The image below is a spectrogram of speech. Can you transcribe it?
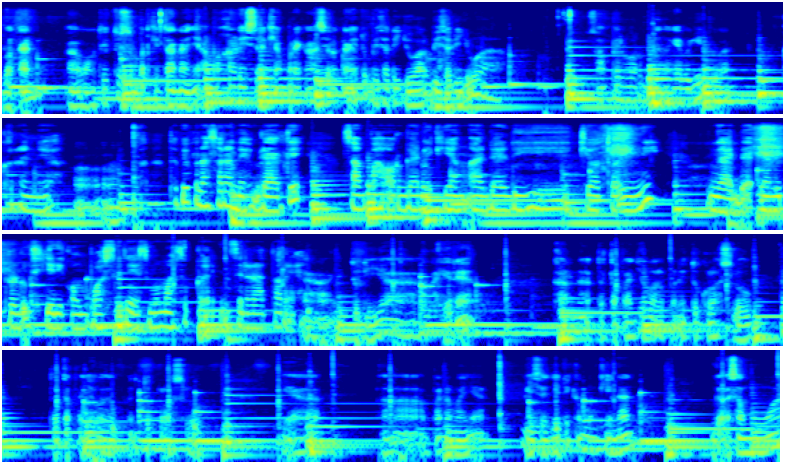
Bahkan uh, waktu itu sempat kita nanya apakah listrik yang mereka hasilkan itu bisa dijual? Bisa dijual. Sampai luar biasa kayak begitu kan? Keren ya. Uh, tapi penasaran deh berarti sampah organik yang ada di Kyoto ini nggak ada yang diproduksi jadi kompos gitu ya semua masuk ke insinerator ya Nah itu dia akhirnya karena tetap aja walaupun itu close loop, tetap aja walaupun itu close loop, ya eh, apa namanya bisa jadi kemungkinan nggak semua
